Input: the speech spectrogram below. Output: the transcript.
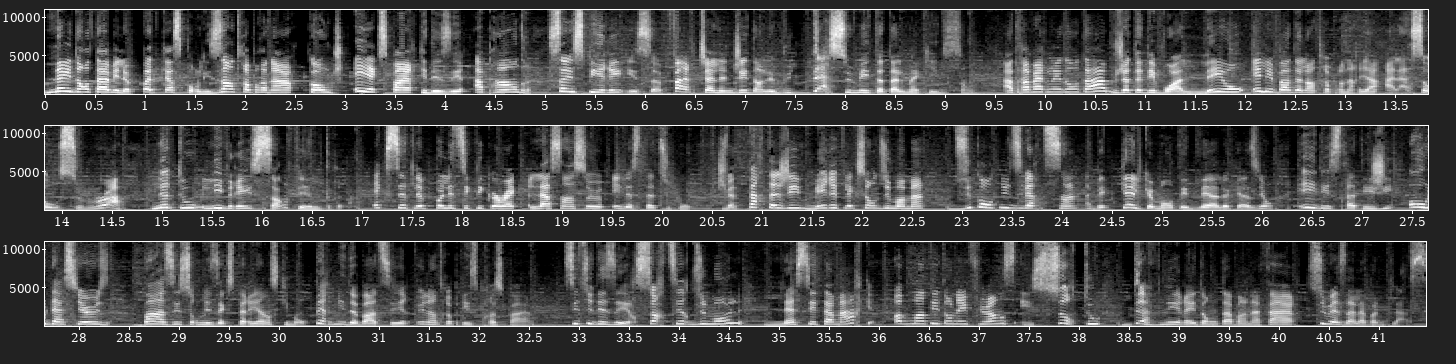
L'Indomptable est le podcast pour les entrepreneurs, coachs et experts qui désirent apprendre, s'inspirer et se faire challenger dans le but d'assumer totalement qui ils sont. À travers l'Indomptable, je te dévoile les hauts et les bas de l'entrepreneuriat à la sauce raw, le tout livré sans filtre. Excite le politically correct, la censure et le statu quo. Je vais te partager mes réflexions du moment, du contenu divertissant avec quelques montées de lait à l'occasion et des stratégies audacieuses basées sur mes expériences qui m'ont permis de bâtir une entreprise prospère. Si tu désires sortir du moule, laisser ta marque, augmenter ton influence et surtout devenir indomptable en affaires, tu es à la bonne place.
